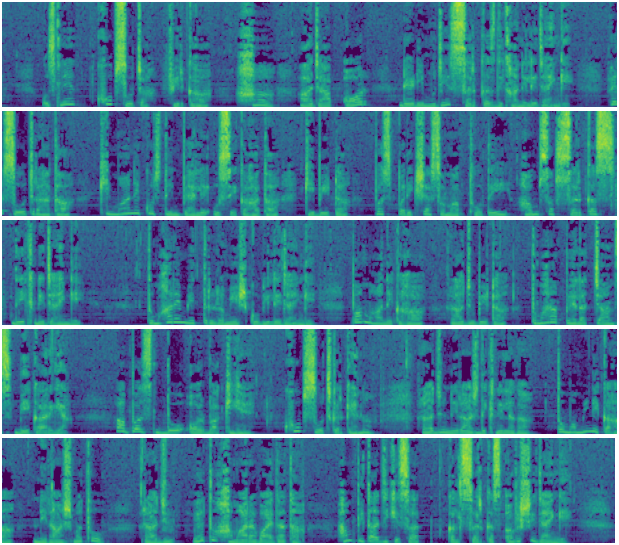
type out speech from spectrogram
उसने खूब सोचा, फिर कहा हाँ आज आप और डैडी मुझे सर्कस दिखाने ले जाएँगे। वह सोच रहा था कि माँ ने कुछ दिन पहले उससे कहा था कि, बेटा, बस परीक्षा समाप्त होते ही हम सब सर्कस देखने जाएँगे। तुम्हारे मित्र रमेश को भी ले जाएँगे। पर माँ ने कहा, राजू बेटा, तुम्हारा पहला चांस बेकार गया। अब बस दो और बाकी हैं। खूब सोच कर कहना। राजू निराश दिखने लगा। तो मम्मी ने कहा, निराश मत हो। राजू, वह तो हमारा वायदा था। हम पिताजी के साथ कल सर्कस अवश्य जाएँगे।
